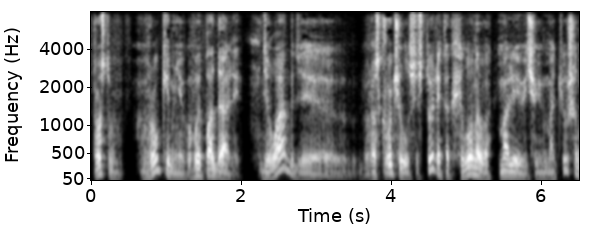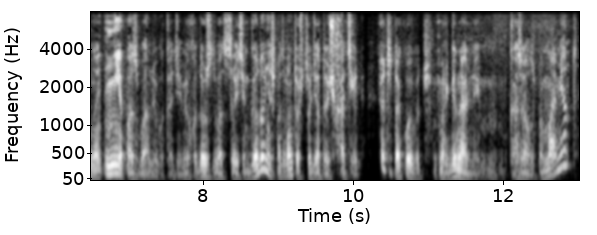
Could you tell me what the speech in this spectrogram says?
просто в руки мне выпадали дела, где раскручивалась история, как Филонова, Малевича и Матюшина не позвали в Академию художеств в 23 году, несмотря на то, что студенты очень хотели. Это такой вот маргинальный, казалось бы, момент,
